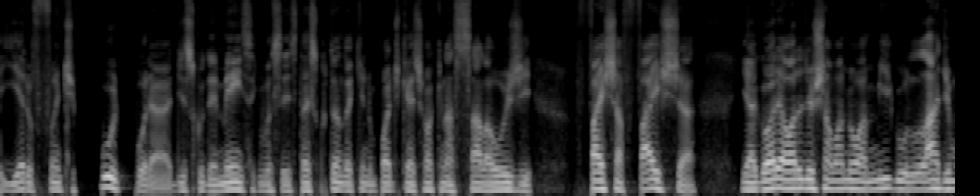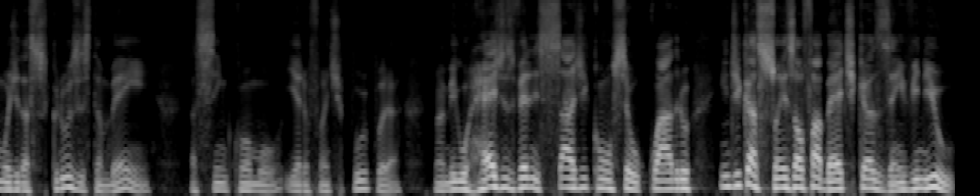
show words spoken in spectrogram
Hierofante Púrpura, disco Demência, que você está escutando aqui no podcast Rock na Sala hoje, faixa faixa. E agora é hora de eu chamar meu amigo lá de Mogi das Cruzes também, assim como Hierofante Púrpura, meu amigo Regis Vernissage com o seu quadro Indicações Alfabéticas em Vinil.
